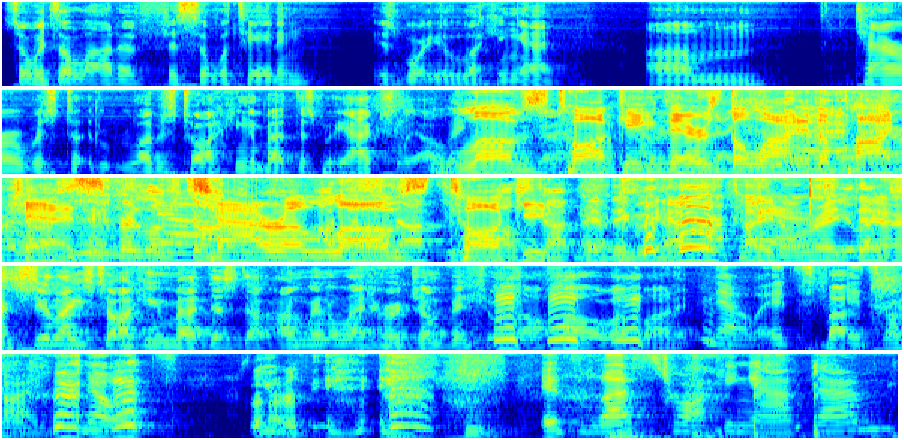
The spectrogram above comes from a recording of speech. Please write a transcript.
so it's a lot of facilitating is what you're looking at. Um, Tara was t- loves talking about this, but actually, I'll let you Loves talking. There's the line of the podcast. Tara loves talking. Tara I'll loves stop- talking. I think we have her title Fair. right she there. Likes, she likes talking about this stuff. I'm going to let her jump into it. I'll follow up on it. No, it's But- it's fine. No, it's you, it's less talking at them,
